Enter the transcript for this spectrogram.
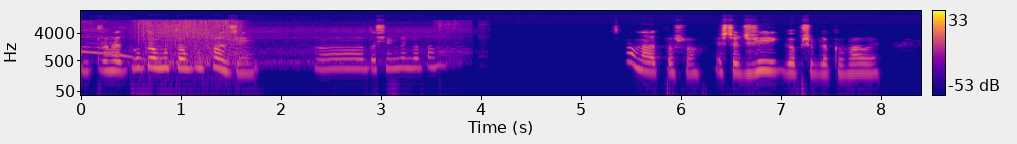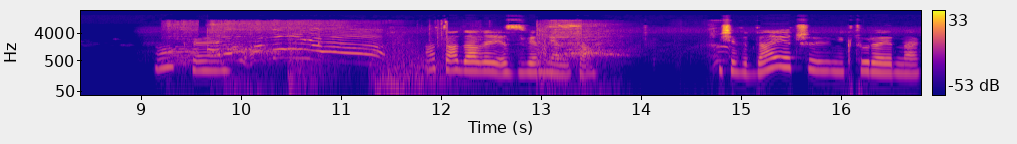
No, trochę długo mu to wychodzi. O, dosięgnę go tam? O, nawet poszło. Jeszcze drzwi go przyblokowały. Okej. A ta dalej jest zwiędnięta. Mi się wydaje, czy niektóre jednak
